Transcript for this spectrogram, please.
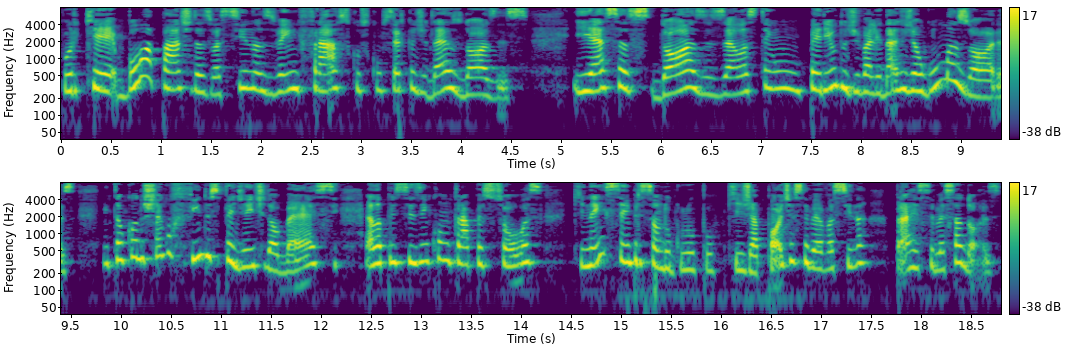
porque boa parte das vacinas vem em frascos com cerca de 10 doses. e essas doses, elas têm um período de validade de algumas horas. Então, quando chega o fim do expediente da UBS, ela precisa encontrar pessoas que nem sempre são do grupo que já pode receber a vacina para receber essa dose.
